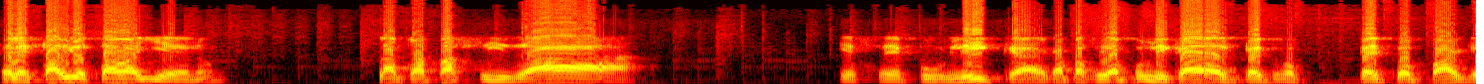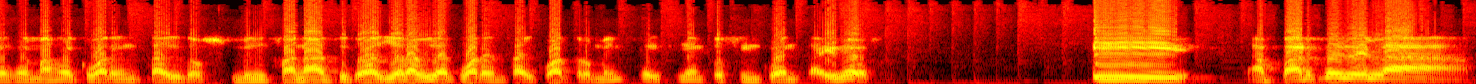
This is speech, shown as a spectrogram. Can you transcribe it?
El estadio estaba lleno, la capacidad que se publica, la capacidad publicada del Petco, Petco Park es de más de 42 mil fanáticos. Ayer había 44 mil 652. Y aparte de la,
